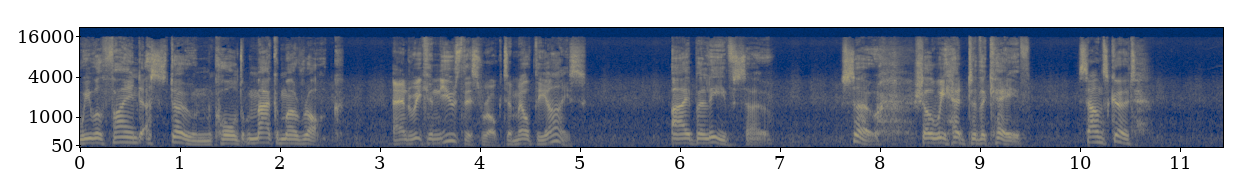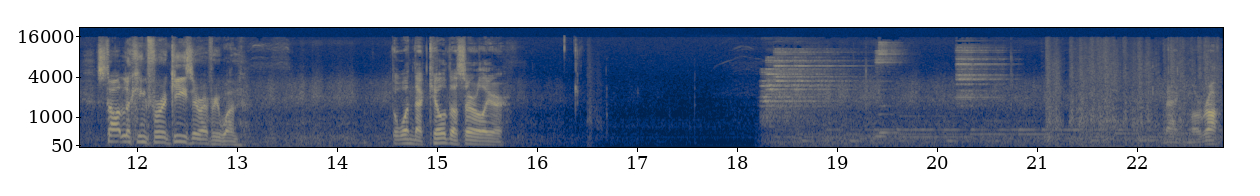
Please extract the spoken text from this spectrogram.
we will find a stone called Magma Rock. And we can use this rock to melt the ice. I believe so. So, shall we head to the cave? Sounds good. Start looking for a geyser, everyone. The one that killed us earlier. Magma Rock.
